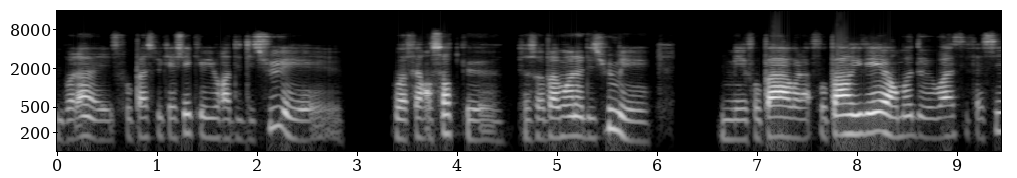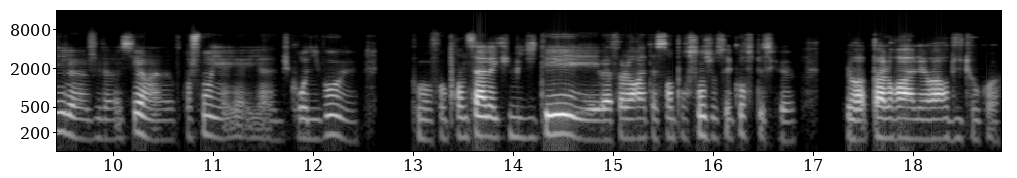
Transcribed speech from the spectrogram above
voilà, il faut pas se le cacher qu'il y aura des déçus et on va faire en sorte que ce soit pas moi la déçue, mais mais faut pas voilà faut pas arriver en mode euh, ouais c'est facile euh, je vais réussir Euh, franchement il y a, il y a- il y a du gros niveau et faut faut prendre ça avec humilité et il va falloir être à 100% sur ces courses parce que il y aura pas le droit à l'erreur du tout quoi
